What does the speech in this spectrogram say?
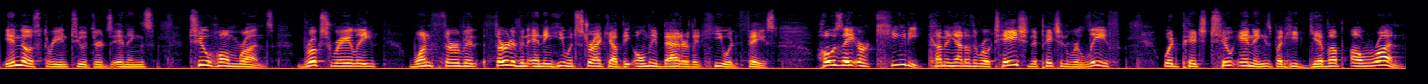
in those three and two thirds innings, two home runs. Brooks Raley, one third, third of an inning, he would strike out the only batter that he would face. Jose Urquidy, coming out of the rotation to pitch in relief, would pitch two innings, but he'd give up a run.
